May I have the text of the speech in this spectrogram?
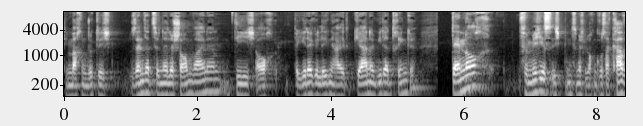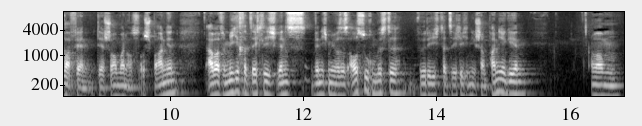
die machen wirklich sensationelle Schaumweine, die ich auch bei jeder Gelegenheit gerne wieder trinke. Dennoch, für mich ist, ich bin zum Beispiel auch ein großer Cava-Fan, der Schaumwein aus, aus Spanien. Aber für mich ist tatsächlich, wenn's, wenn ich mir was aussuchen müsste, würde ich tatsächlich in die Champagne gehen. Ähm,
